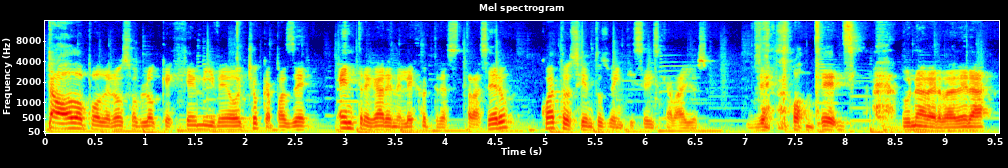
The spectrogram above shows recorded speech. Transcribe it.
todopoderoso bloque Gemi V8 capaz de entregar en el eje trasero 426 caballos de potencia. Una verdadera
